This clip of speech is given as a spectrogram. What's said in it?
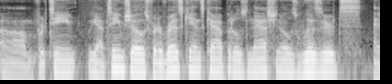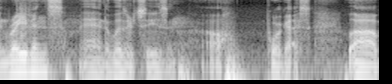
um, for team, we have team shows for the Redskins, Capitals, Nationals, Wizards, and Ravens, and the Wizard season. Oh, poor guys. Uh,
